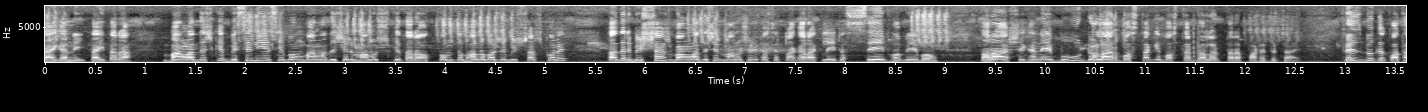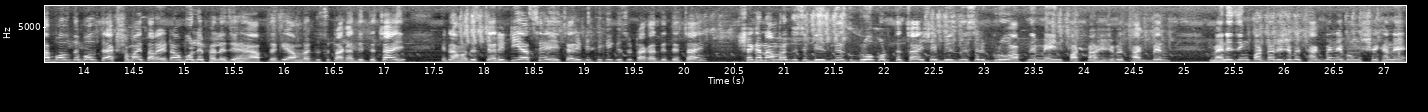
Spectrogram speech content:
জায়গা নেই, তাই তারা বাংলাদেশকে বেছে নিয়েছে এবং বাংলাদেশের মানুষকে তারা অত্যন্ত ভালোবাসে, বিশ্বাস করে। তাদের বিশ্বাস বাংলাদেশের মানুষের কাছে টাকা রাখলে এটা সেফ হবে এবং তারা সেখানে বহু ডলার বস্তাকে বস্তা ডলার তারা পাঠাতে চায়। ফেসবুকে কথা বলতে বলতে এক সময় তারা এটাও বলে ফেলে যে হ্যাঁ আপনাকে আমরা কিছু টাকা দিতে চাই। এটা আমাদের চ্যারিটি আছে, এই চ্যারিটি থেকে কিছু টাকা দিতে চাই। সেখানে আমরা কিছু বিজনেস গ্রো করতে চাই। সেই বিজনেসের গ্রো আপনি মেইন পার্টনার হিসেবে থাকবেন। ম্যানেজিং পার্টনার হিসেবে থাকবেন এবং সেখানে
